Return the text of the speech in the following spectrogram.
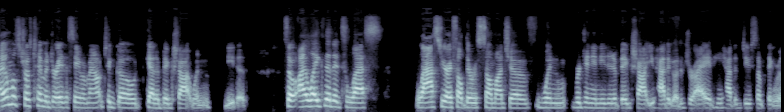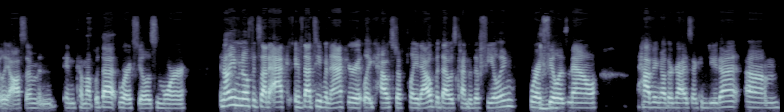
I almost trust him and Dre the same amount to go get a big shot when needed. So I like that it's less. Last year, I felt there was so much of when Virginia needed a big shot, you had to go to Dre, and he had to do something really awesome and and come up with that. Where I feel is more, and I don't even know if it's that ac- if that's even accurate, like how stuff played out, but that was kind of the feeling. Where I Mhm. feel is now having other guys that can do that. Um,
